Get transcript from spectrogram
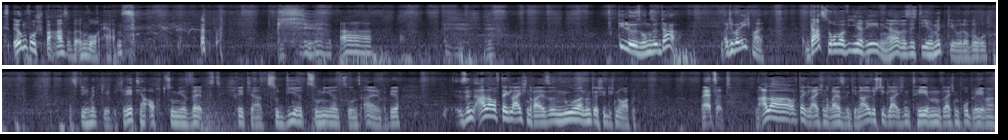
Ist irgendwo Spaß, aber irgendwo auch ernst. ah. Die Lösungen sind da. Also überleg mal. Das, worüber wir hier reden, ja, was ich dir hier mitgebe oder worum, was ich dir hier mitgebe, ich rede ja auch zu mir selbst. Ich rede ja zu dir, zu mir, zu uns allen. wir sind alle auf der gleichen Reise, nur an unterschiedlichen Orten. That's it. Sind alle auf der gleichen Reise, wir gehen alle durch die gleichen Themen, gleichen Probleme.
